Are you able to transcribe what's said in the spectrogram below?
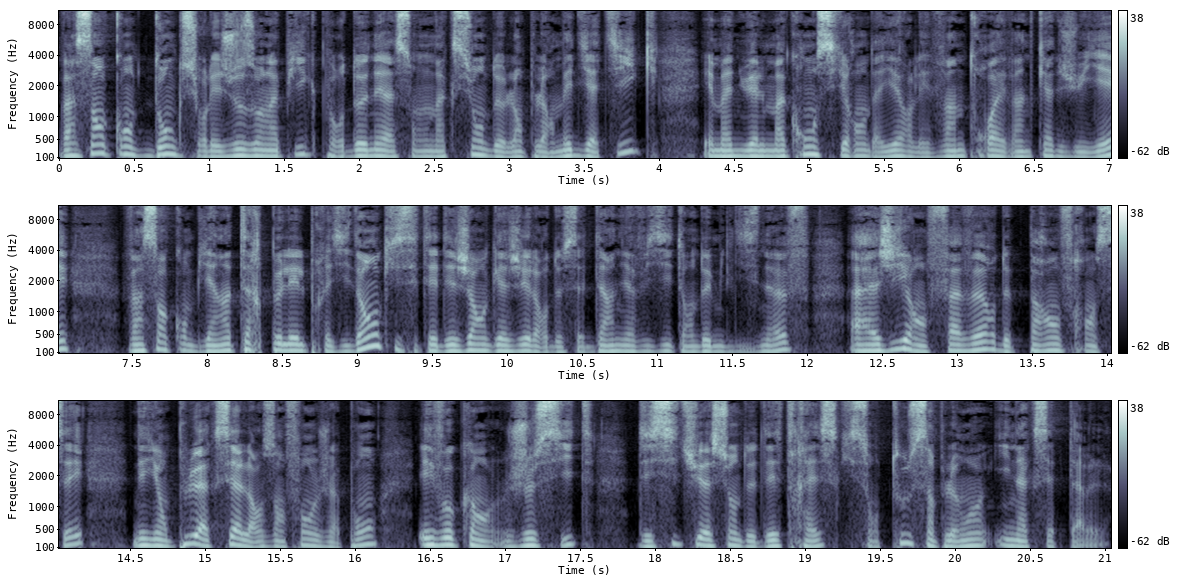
Vincent compte donc sur les Jeux Olympiques pour donner à son action de l'ampleur médiatique. Emmanuel Macron s'y rend d'ailleurs les 23 et 24 juillet. Vincent compte bien interpeller le président, qui s'était déjà engagé lors de cette dernière visite en 2019, à agir en faveur de parents français n'ayant plus accès à leurs enfants au Japon, évoquant, je cite, des situations de détresse qui sont tout simplement inacceptables.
